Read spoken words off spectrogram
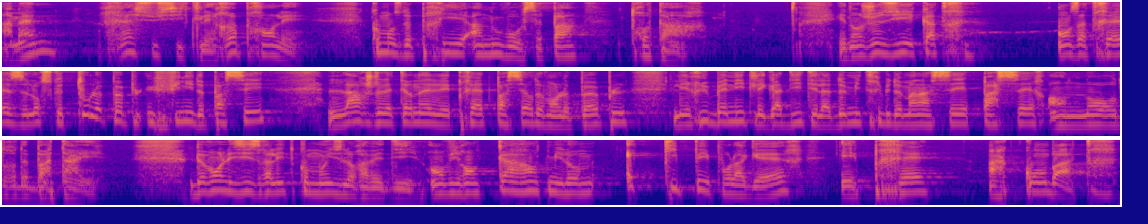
Amen. Ressuscite-les, reprends-les. Commence de prier à nouveau, c'est pas trop tard. Et dans Josué 4, 11 à 13, lorsque tout le peuple eut fini de passer, l'arche de l'Éternel et les prêtres passèrent devant le peuple. Les Rubénites, les Gadites et la demi-tribu de Manassé passèrent en ordre de bataille. Devant les Israélites, comme Moïse leur avait dit, environ 40 000 hommes équipés pour la guerre et prêts à combattre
